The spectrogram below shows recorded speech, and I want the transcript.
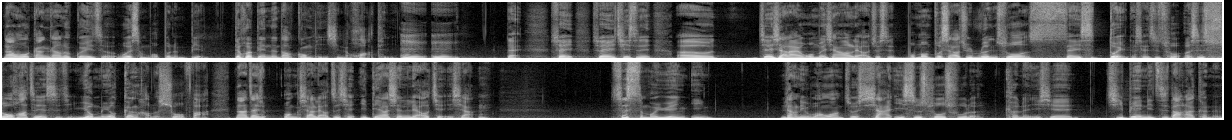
那我刚刚的规则为什么我不能变？这会变得到公平性的话题。嗯嗯，对，所以所以其实呃，接下来我们想要聊，就是我们不是要去论说谁是对的，谁是错，而是说话这件事情有没有更好的说法。那在往下聊之前，一定要先了解一下，嗯，是什么原因让你往往就下意识说出了可能一些。即便你知道他可能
